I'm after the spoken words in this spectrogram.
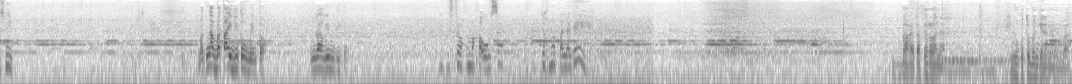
Nasnip. Ba't nga ba tayo dito huminto? Anong gagawin mo dito? Gusto ako makausap. Hindi ako mapalagay eh. Bakit, Ate Rona? Kinukutuban ka na naman ba?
